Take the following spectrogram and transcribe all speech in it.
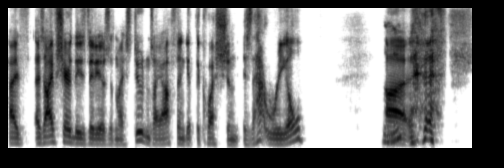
I've as I've shared these videos with my students, I often get the question, "Is that real?" Mm-hmm. Uh,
